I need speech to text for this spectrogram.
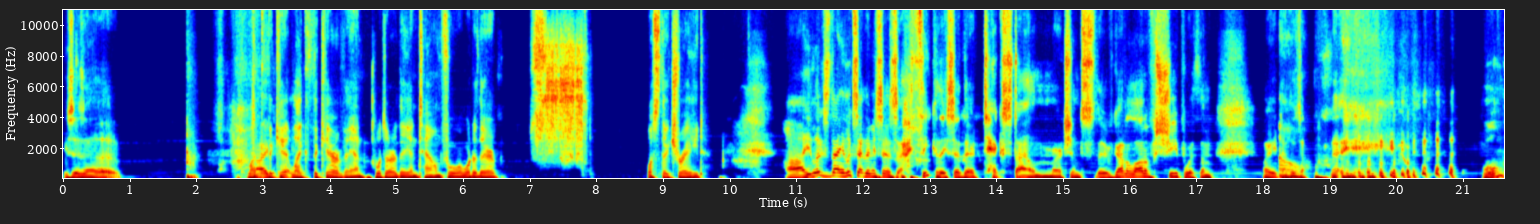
He says, "Uh, Like I- the ca- like the caravan. What are they in town for? What are their what's their trade? Uh, he looks he looks at them and says, I think they said they're textile merchants. They've got a lot of sheep with them. Wait, that Oh, wool.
